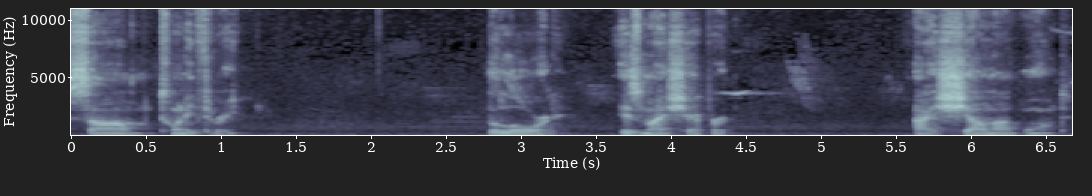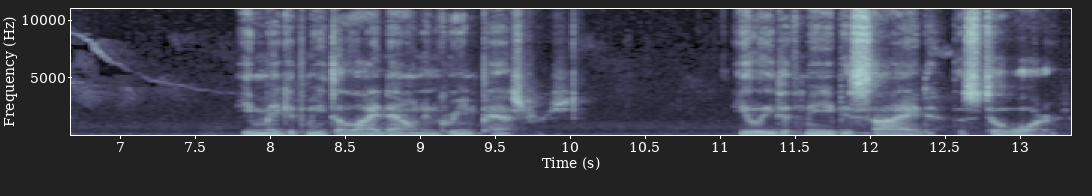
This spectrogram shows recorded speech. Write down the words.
Psalm 23 The Lord is my shepherd. I shall not want. He maketh me to lie down in green pastures. He leadeth me beside the still waters.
